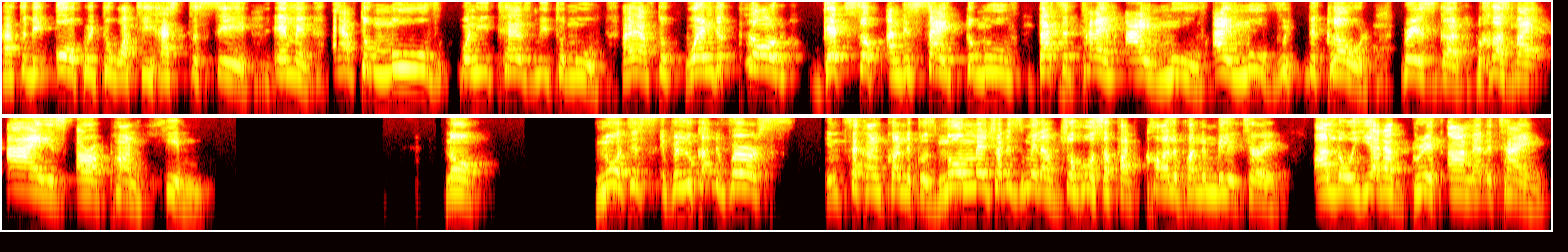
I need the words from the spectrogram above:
have to be open to what he has to say. Amen. I have to move when he tells me to move. I have to, when the cloud gets up and decides to move, that's the time I move. I move with the cloud. Praise God. Because my eyes are upon him. Now, notice if you look at the verse in Second Chronicles, no mention is made of Jehoshaphat calling upon the military, although he had a great army at the time.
